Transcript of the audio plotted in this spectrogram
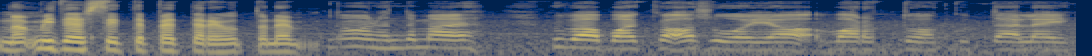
No miten sitten Petteri Huttunen? No onhan tämä hyvä paikka asua ja varttua, kun täällä ei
